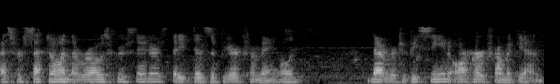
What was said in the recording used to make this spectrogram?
As for Seto and the Rose Crusaders, they disappeared from England, never to be seen or heard from again.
